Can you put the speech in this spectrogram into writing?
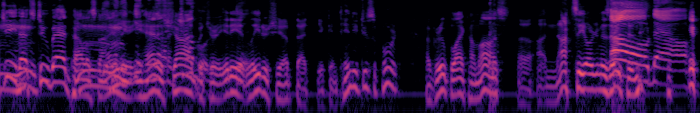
Gee, that's too bad, Palestine. Mm. You, you had a a lot of shot, trouble. but your idiot leadership that you continue to support a group like Hamas, uh, a Nazi organization. oh no. if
